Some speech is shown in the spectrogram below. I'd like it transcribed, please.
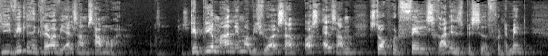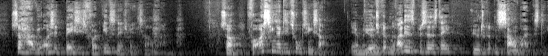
de i virkeligheden kræver, at vi alle sammen samarbejder. Altså, det bliver meget nemmere, hvis vi også alle sammen står på et fælles rettighedsbaseret fundament. Så har vi også et basis for et internationalt samarbejde. Så for os hænger de to ting sammen. Jamen, vi ønsker den rettighedsbaserede stat, vi ønsker den samarbejdende stat.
